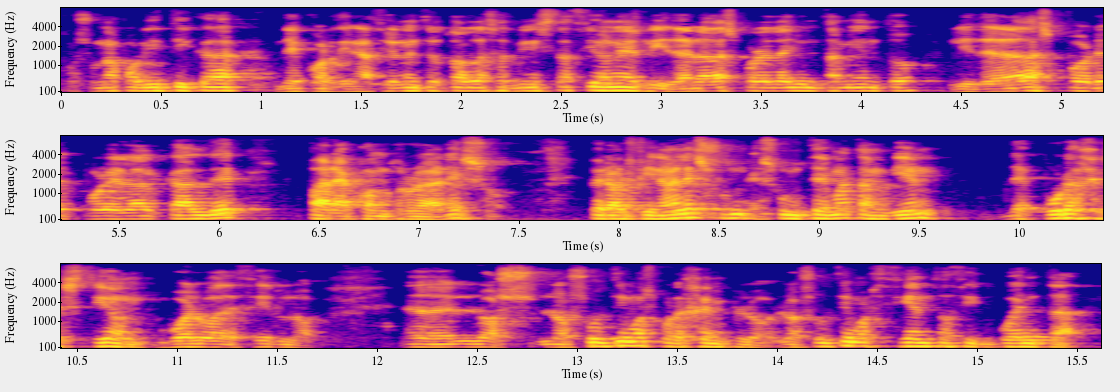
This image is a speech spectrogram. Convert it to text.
pues, una política de coordinación entre todas las administraciones, lideradas por el ayuntamiento, lideradas por, el alcalde, para controlar eso. Pero al final es un, es un tema también de pura gestión, vuelvo a decirlo. Eh, los, los, últimos, por ejemplo, los últimos 150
